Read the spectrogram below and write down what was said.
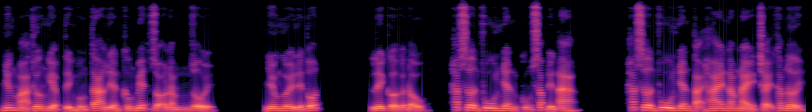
nhưng mà thương nghiệp tình huống ta liền không biết rõ lắm rồi. Nhiều người liền tốt. Lê cờ gật đầu hát sơn phu nhân cũng sắp đến a. Hắc sơn phu nhân tại hai năm này chạy khắp nơi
